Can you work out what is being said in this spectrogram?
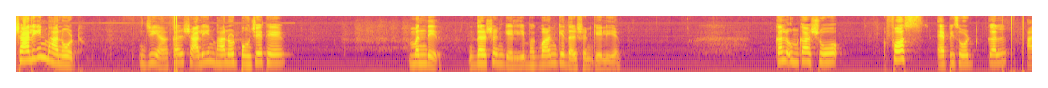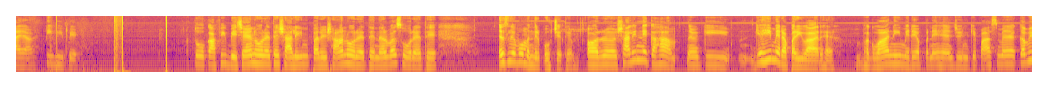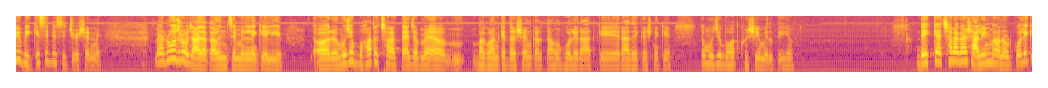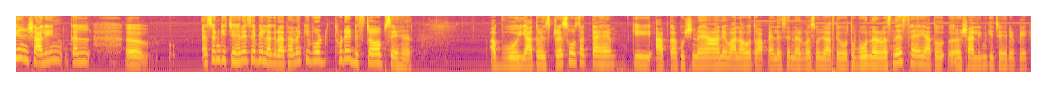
शालीन भानोट। जी हाँ कल शालीन भानोट पहुँचे थे मंदिर, दर्शन के लिए, भगवान के दर्शन के लिए। कल उनका शो, फ़र्स्ट एपिसोड कल आया टीवी पे। तो काफ़ी बेचैन हो रहे थे, शालीन, परेशान हो रहे थे, नर्वस हो रहे थे, इसलिए वो मंदिर पहुँचे थे। और शालीन ने कहा कि यही मेरा परिवार है। भगवान ही मेरे अपने हैं, जो इनके पास मैं कभी भी, किसी भी सिचुएशन में, मैं रोज़ रोज़ आ जाता हूँ उनसे मिलने के लिए। और मुझे बहुत अच्छा लगता है जब मैं भगवान के दर्शन करता हूँ, भोलेनाथ के, राधे कृष्ण के तो मुझे बहुत खुशी मिलती है। देख के अच्छा लगा शालीन भानोट को, लेकिन शालीन कल ऐसे उनके चेहरे से भी लग रहा था ना कि वो थोड़े डिस्टर्ब से हैं। अब वो या तो स्ट्रेस हो सकता है कि आपका कुछ नया आने वाला हो तो आप पहले से नर्वस हो जाते हो तो वो नर्वसनेस है या तो शालीन के चेहरे पे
